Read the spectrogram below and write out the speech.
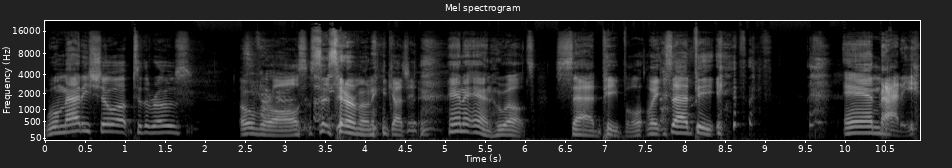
Will Maddie show up to the rose overalls c- ceremony? gotcha. Hannah Ann. Who else? Sad people. Wait, sad Pete. and Maddie.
